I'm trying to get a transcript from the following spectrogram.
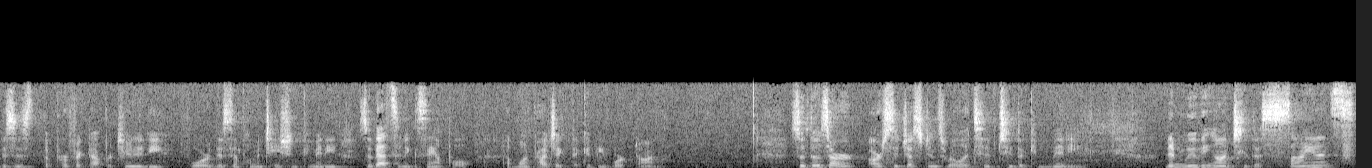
This is the perfect opportunity for this implementation committee. So that's an example of one project that could be worked on. So those are our suggestions relative to the committee. Then moving on to the science,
